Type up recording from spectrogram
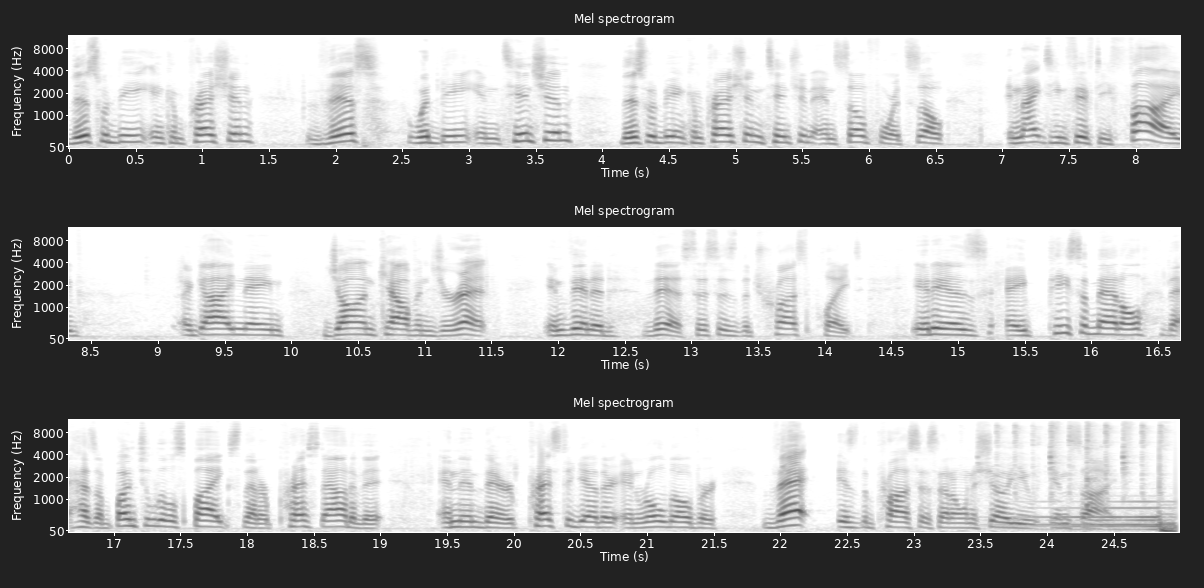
this would be in compression, this would be in tension, this would be in compression, tension, and so forth. So in 1955, a guy named John Calvin Jureit invented this. This is the truss plate. It is a piece of metal that has a bunch of little spikes that are pressed out of it and then they're pressed together and rolled over. That is the process that I want to show you inside.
